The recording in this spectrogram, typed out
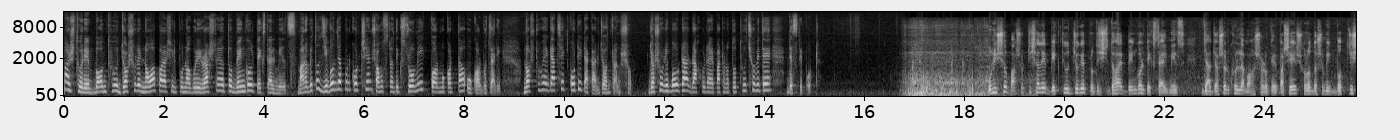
মাস ধরে বন্ধ যশোরের নওয়াপাড়া শিল্পনগরীর রাষ্ট্রায়ত্ত বেঙ্গল টেক্সটাইল মিলস। মানবেত জীবনযাপন করছেন সহস্রাধিক শ্রমিক, কর্মকর্তা ও কর্মচারী। নষ্ট হয়ে গেছে কোটি টাকার যন্ত্রাংশ। যশোর রিপোর্টার রাহুল রায়ের পাঠানো তথ্য ছবিতে ডেস্ক রিপোর্ট। উনিশশো বাষট্টি সালে ব্যক্তি উদ্যোগে প্রতিষ্ঠিত হয় বেঙ্গল টেক্সটাইল মিলস, যা যশোর খুলনা মহাসড়কের পাশে ষোলো দশমিক বত্রিশ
